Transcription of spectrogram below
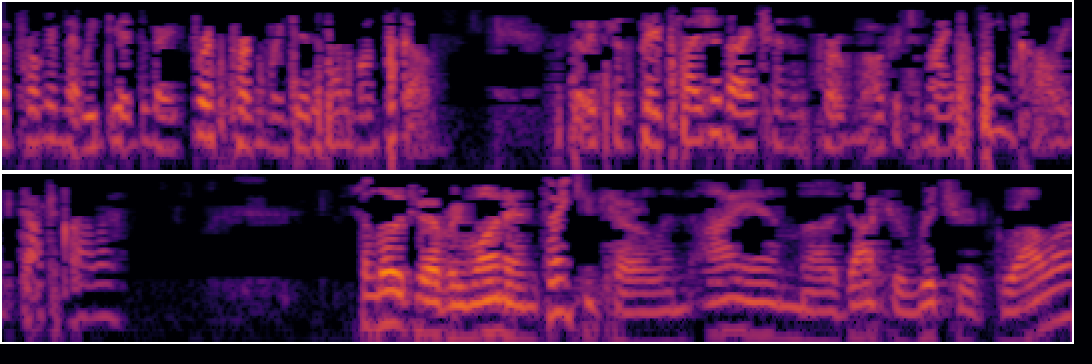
the program that we did, the very first program we did about a month ago. So it's with great pleasure that I turn this program over to my esteemed colleague, Dr. Gralla. Hello to everyone, and thank you, Carolyn. I am uh, Dr. Richard Gralla,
